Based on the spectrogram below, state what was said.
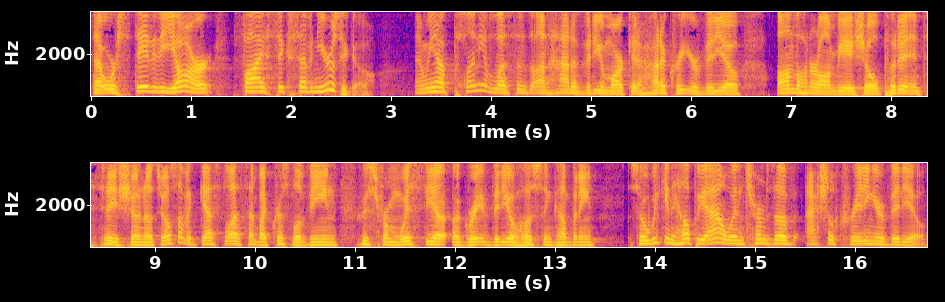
that were state of the art five, six, seven years ago. And we have plenty of lessons on how to video market, how to create your video on the $100 MBA show. We'll put it into today's show notes. We also have a guest lesson by Chris Lavigne, who's from Wistia, a great video hosting company. So we can help you out in terms of actual creating your video.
